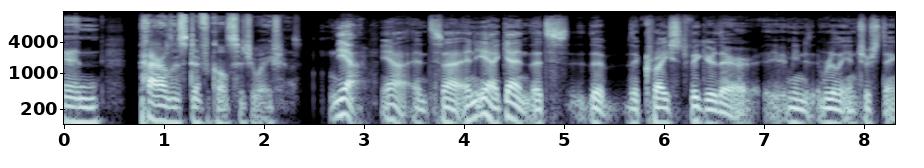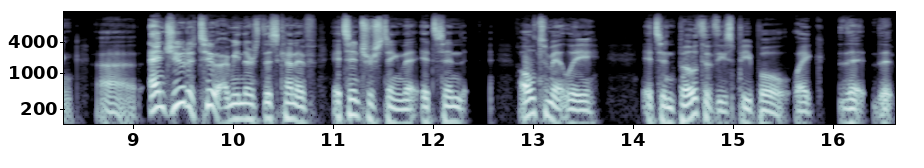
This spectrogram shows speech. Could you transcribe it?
in powerless difficult situations yeah, yeah, it's uh, and yeah, again, that's the the Christ figure there. I mean, really interesting, uh, and Judah too. I mean, there's this kind of it's interesting that it's in ultimately it's in both of these people like that that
